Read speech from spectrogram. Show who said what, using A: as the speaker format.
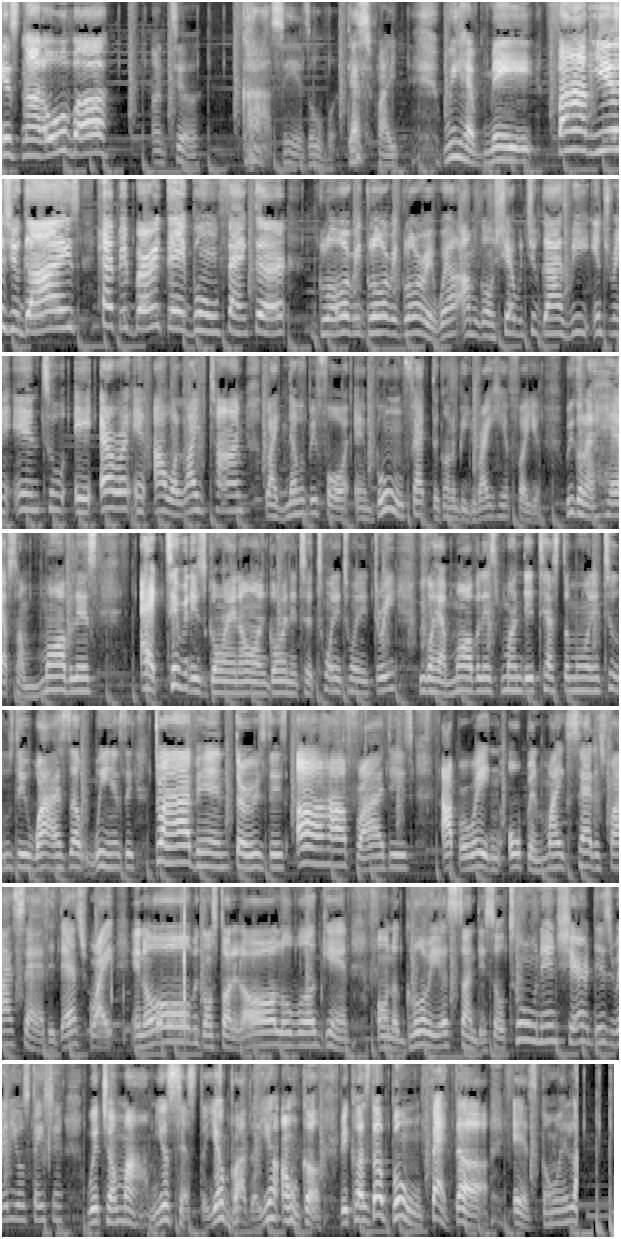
A: It's not over until God says over. That's right. We have made five years, you guys. Happy birthday, Boom Factor. Glory, glory, glory. Well, I'm going to share with you guys we entering into a era in our lifetime like never before and Boom Factor going to be right here for you. We're going to have some marvelous activities going on going into 2023. We're going to have Marvelous Monday, Testimony Tuesday, Wise Up Wednesday, Thriving Thursdays, Aha Fridays, Operating Open Mic Satisfied Saturday. That's right. And oh, we're going to start it all over again on a glorious Sunday. So tune in, share this radio station with your mom, your sister, your brother, your uncle, because the boom factor is going live.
